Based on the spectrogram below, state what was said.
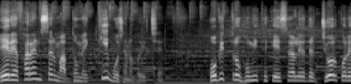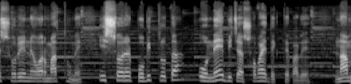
এই রেফারেন্সের মাধ্যমে কি বোঝানো হয়েছে? পবিত্র ভূমি থেকে ইসরায়েলীয়দের জোর করে সরিয়ে নেওয়ার মাধ্যমে ঈশ্বরের পবিত্রতা ও ন্যায় বিচার সবাই দেখতে পাবে। নাম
